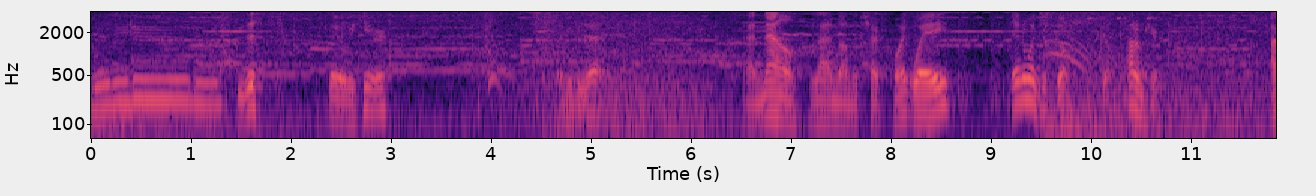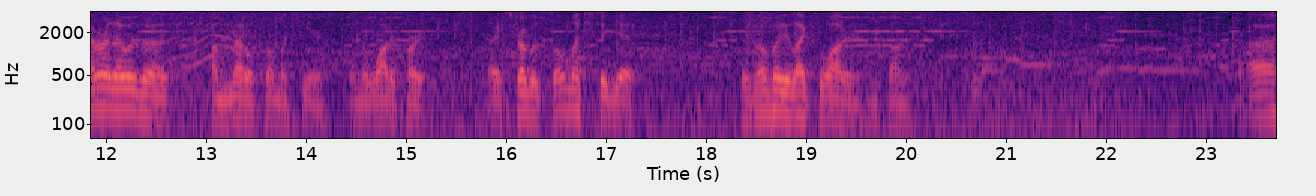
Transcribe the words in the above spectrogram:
Do this. Stay over here. I can do that. And now land on the checkpoint. Wait. You know what? Just go. Just go. I don't care. I remember there was a, a medal somewhere here in the water part. I struggled so much to get. Because nobody likes water in Sonic. Uh,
